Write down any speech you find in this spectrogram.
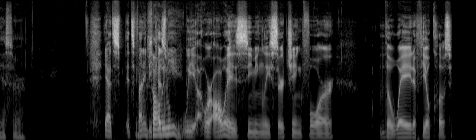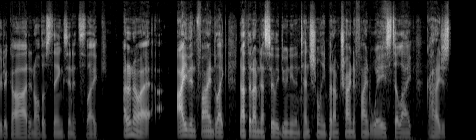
Yes, sir. Yeah, it's it's funny That's because we, we we're always seemingly searching for the way to feel closer to God and all those things, and it's like I don't know. I I even find like not that I'm necessarily doing it intentionally, but I'm trying to find ways to like God, I just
